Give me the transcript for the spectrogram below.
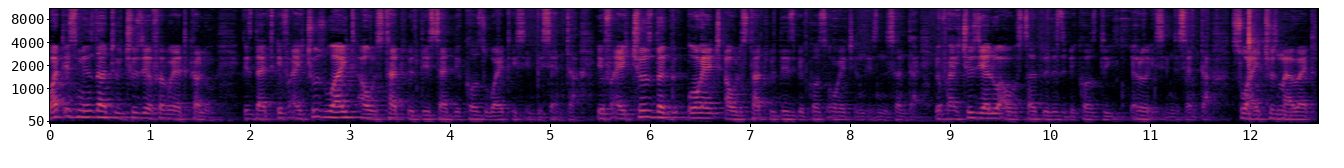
What it means that you choose your favorite color is that if I choose white, I will start with this side because white is in the center. If I choose the orange, I will start with this because orange is in the center. If I choose yellow, I will start with this because the yellow is in the center. So I choose my white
